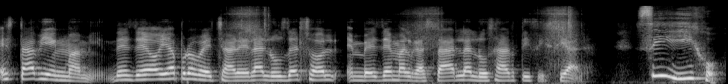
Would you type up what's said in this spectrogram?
Está bien, mami. Desde hoy aprovecharé la luz del sol en vez de malgastar la luz artificial. Sí, hijo,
